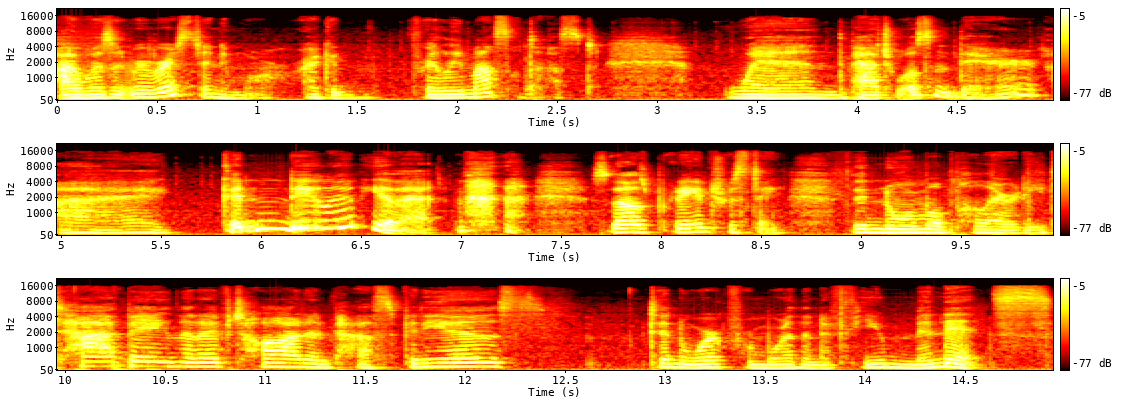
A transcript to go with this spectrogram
I wasn't reversed anymore. I could freely muscle test. When the patch wasn't there, I couldn't do any of that. so that was pretty interesting. The normal polarity tapping that I've taught in past videos didn't work for more than a few minutes.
